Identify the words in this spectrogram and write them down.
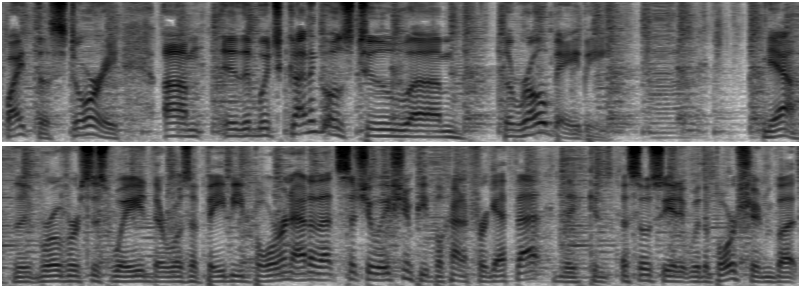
quite the story, um, eh, which kind of goes to um, the Roe baby. Yeah, the Roe versus Wade, there was a baby born out of that situation. People kind of forget that. They can associate it with abortion, but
